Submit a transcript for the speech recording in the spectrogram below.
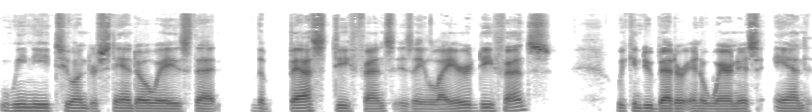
we need to understand always that the best defense is a layered defense. We can do better in awareness and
